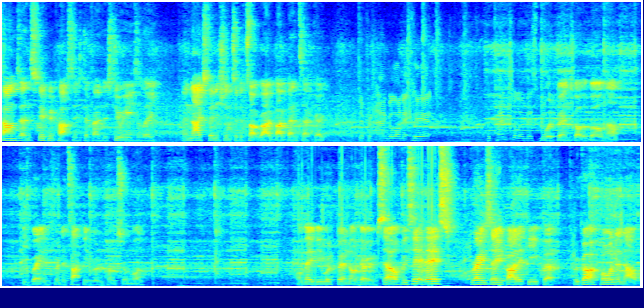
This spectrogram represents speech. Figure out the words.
Townsend skipping past his defenders too easily. And nice finish into the top right by Benteke. Different angle on it here. Potential in this. Woodburn's got the ball now. He's waiting for an attacking run from someone. Or maybe Woodburn will go himself. He's hit this. Great save by the keeper. We've got a corner now.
